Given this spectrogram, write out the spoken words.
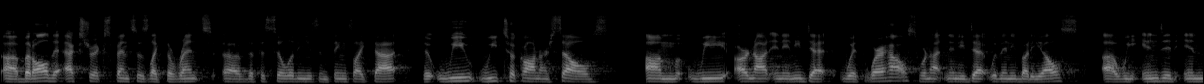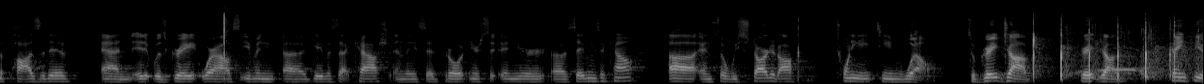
Uh, but all the extra expenses, like the rent of the facilities and things like that, that we, we took on ourselves, um, we are not in any debt with warehouse. We're not in any debt with anybody else. Uh, we ended in the positive, and it was great. Warehouse even gave us that cash, and they said, throw it in your, in your savings account. And so we started off 2018 well. So great job. Great job. Thank you.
